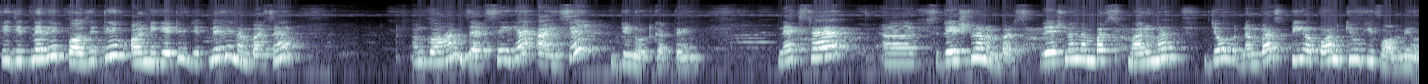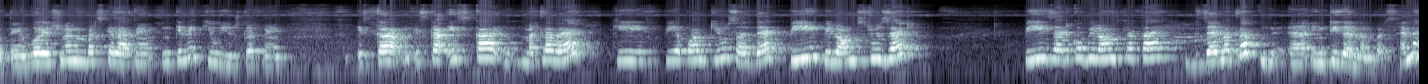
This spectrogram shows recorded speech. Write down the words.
कि जितने भी पॉजिटिव और निगेटिव जितने भी नंबर्स हैं, उनको हम जेड से या आई से डिनोट करते हैं। नेक्स्ट है रेशनल नंबर्स रेशनल नंबर्स मालूम है? जो नंबर्स पी अपॉन क्यू की फॉर्म में होते हैं, वो रेशनल नंबर्स कहलाते हैं। उनके लिए क्यू यूज़ करते हैं। इसका इसका इसका मतलब है कि p upon q such that p belongs to Z p Z को बिलोंग्स करता है। जेड मतलब इंटीजर नंबर्स है ना?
